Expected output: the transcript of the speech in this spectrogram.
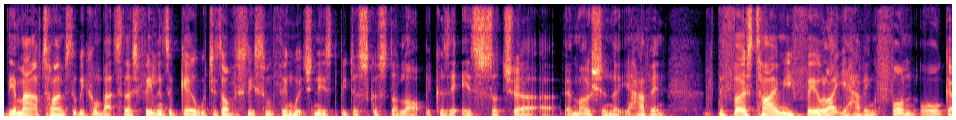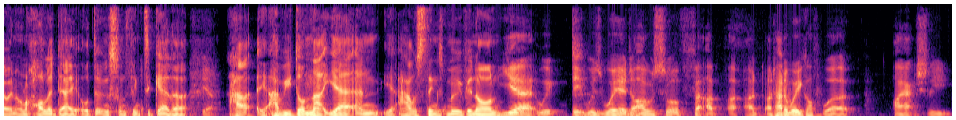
The amount of times that we come back to those feelings of guilt, which is obviously something which needs to be discussed a lot because it is such a, a emotion that you're having. The first time you feel like you're having fun or going on a holiday or doing something together, Yeah. how, have you done that yet? And how's things moving on? Yeah, we, it was weird. I was sort of, I, I, I'd had a week off work. I actually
